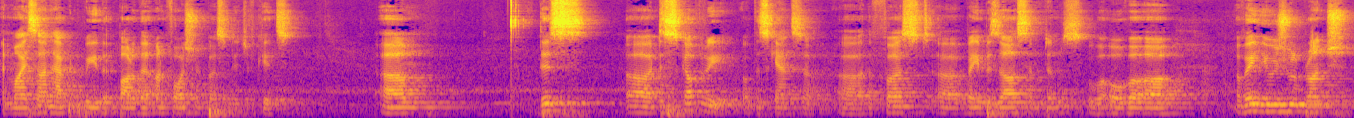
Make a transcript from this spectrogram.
And my son happened to be the, part of that unfortunate percentage of kids. Um, this uh, discovery of this cancer, uh, the first uh, very bizarre symptoms were over a, very usual brunch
